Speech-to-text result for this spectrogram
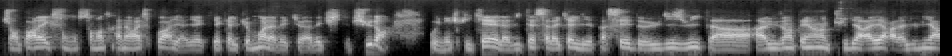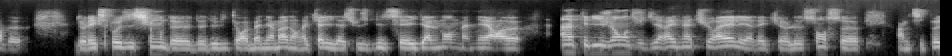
J'en parlais avec son, son entraîneur espoir il y, a, il y a quelques mois avec avec Philippe Sudre, où il m'expliquait la vitesse à laquelle il est passé de U18 à, à U21, puis derrière à la lumière de, l'exposition de, de, de Victor dans laquelle il a su se glisser également de manière euh, intelligente, je dirais naturelle et avec euh, le sens euh, un petit peu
